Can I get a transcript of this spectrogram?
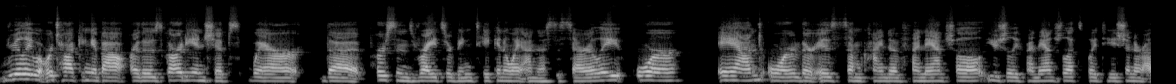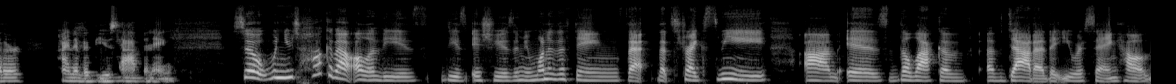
Really, what we're talking about are those guardianships where the person's rights are being taken away unnecessarily, or and or there is some kind of financial, usually financial exploitation or other kind of abuse mm-hmm. happening. So when you talk about all of these these issues, I mean, one of the things that that strikes me um, is the lack of of data that you were saying. How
